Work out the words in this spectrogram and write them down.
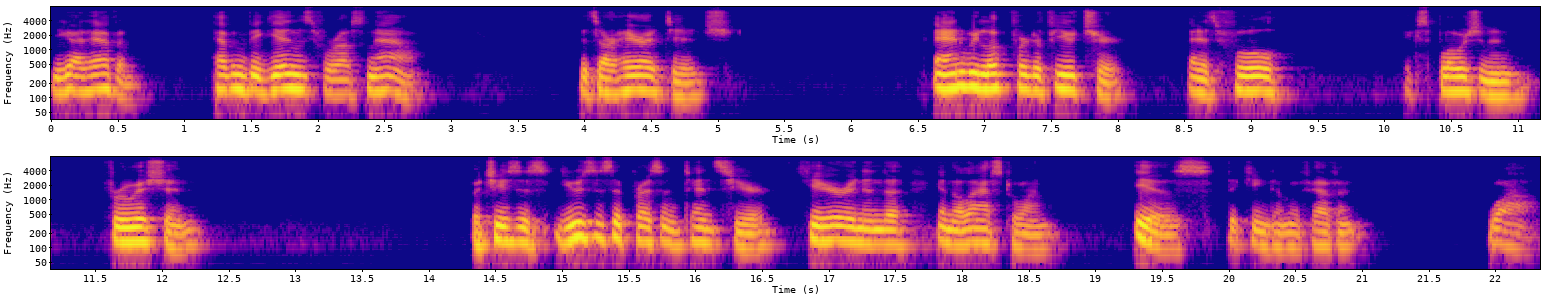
you got heaven. Heaven begins for us now. It's our heritage. And we look for the future and its full explosion and fruition. But Jesus uses the present tense here, here and in the in the last one, is the kingdom of heaven. Wow.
